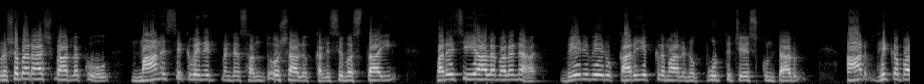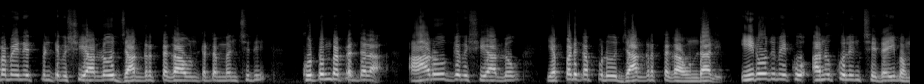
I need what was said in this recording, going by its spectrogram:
వృషభ రాశి వాళ్ళకు మానసికమైనటువంటి సంతోషాలు కలిసి వస్తాయి. పరిచయాల వలన వేరువేరు కార్యక్రమాలను పూర్తి చేసుకుంటారు. ఆర్థికపరమైనటువంటి విషయాల్లో జాగ్రత్తగా ఉండటం మంచిది. కుటుంబ పెద్దల ఆరోగ్య విషయాల్లో ఎప్పటికప్పుడు జాగ్రత్తగా ఉండాలి. ఈరోజు మీకు అనుకూలించే దైవం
